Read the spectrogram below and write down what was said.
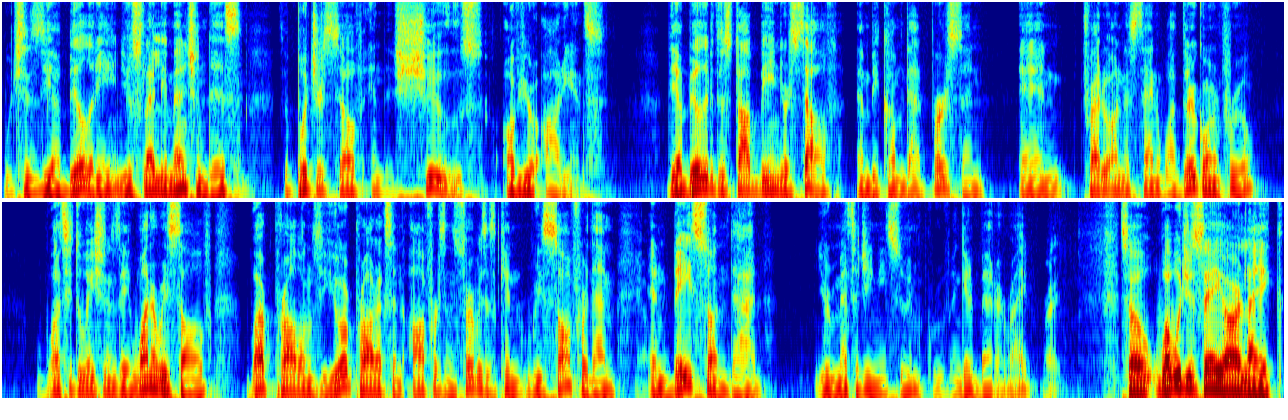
which is the ability. You slightly mentioned this to put yourself in the shoes of your audience. The ability to stop being yourself and become that person and try to understand what they're going through, what situations they want to resolve, what problems your products and offers and services can resolve for them. And based on that, your messaging needs to improve and get better, right? Right. So, what would you say are like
